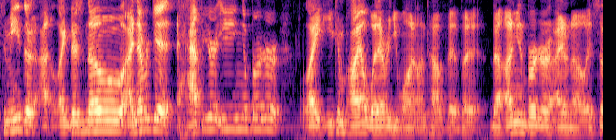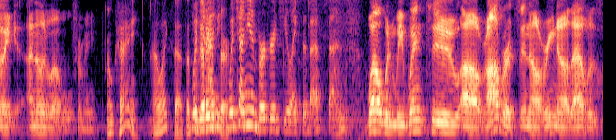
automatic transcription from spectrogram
to me, there I, like there's no. I never get happier eating a burger. Like you can pile whatever you want on top of it, but the onion burger, I don't know. It's like another level for me. Okay, I like that. That's Which, a good oni- answer. which onion burger do you like the best, Ben? Well, when we went to uh, Roberts in El Reno, that was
